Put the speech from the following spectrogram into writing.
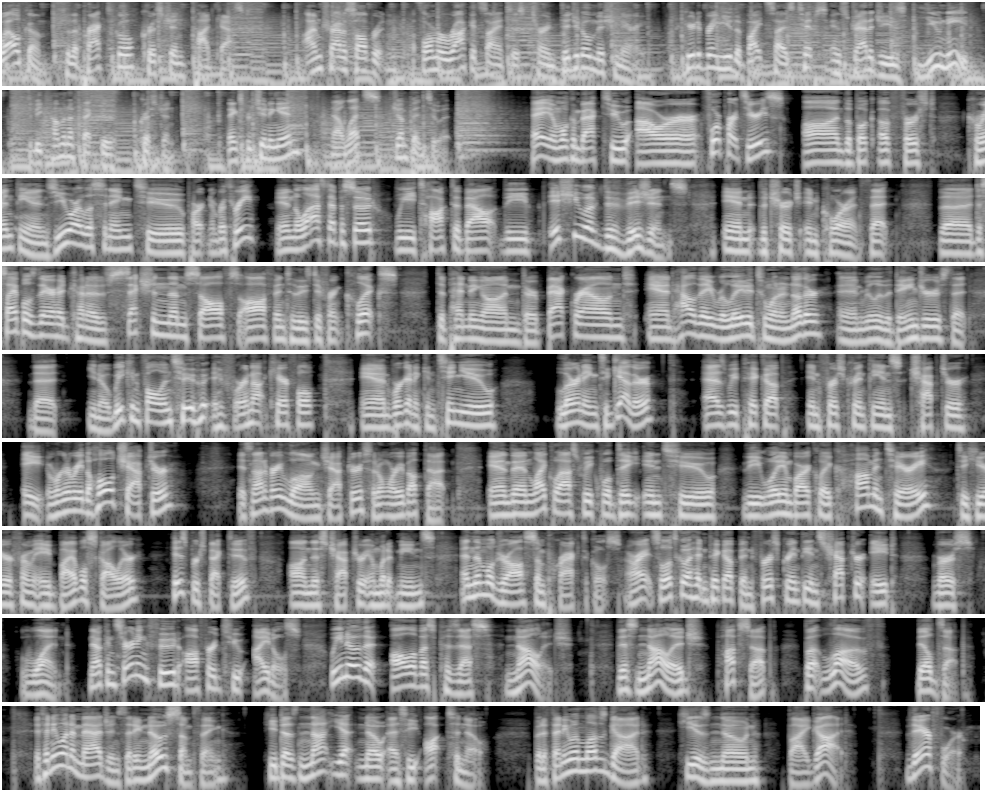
Welcome to the Practical Christian Podcast. I'm Travis Albritton, a former rocket scientist turned digital missionary, here to bring you the bite sized tips and strategies you need to become an effective Christian. Thanks for tuning in. Now let's jump into it. Hey, and welcome back to our four part series on the book of First Corinthians. You are listening to part number three. In the last episode, we talked about the issue of divisions in the church in Corinth, that the disciples there had kind of sectioned themselves off into these different cliques depending on their background and how they related to one another and really the dangers that that you know we can fall into if we're not careful. And we're going to continue learning together as we pick up in 1 Corinthians chapter 8 and we're going to read the whole chapter. It's not a very long chapter, so don't worry about that. And then, like last week, we'll dig into the William Barclay commentary to hear from a Bible scholar his perspective on this chapter and what it means, and then we'll draw some practicals. All right, so let's go ahead and pick up in 1 Corinthians chapter 8, verse 1. Now, concerning food offered to idols, we know that all of us possess knowledge. This knowledge puffs up, but love builds up. If anyone imagines that he knows something, he does not yet know as he ought to know. But if anyone loves God, he is known by God. Therefore,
